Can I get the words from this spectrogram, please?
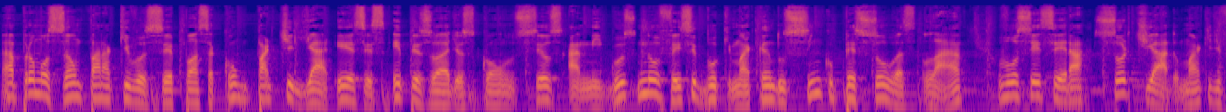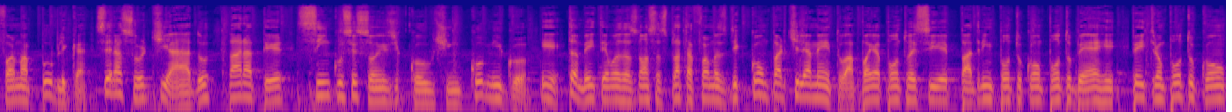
A promoção para que você possa compartilhar esses episódios com os seus amigos no Facebook, marcando cinco pessoas lá. Você será sorteado, marque de forma pública, será sorteado para ter cinco sessões de coaching comigo. E também temos as nossas plataformas de compartilhamento, apoia.se, padrim.com.br, patreon.com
